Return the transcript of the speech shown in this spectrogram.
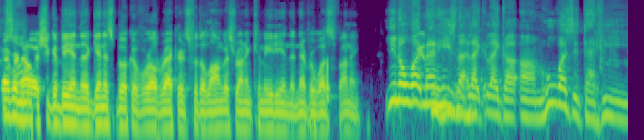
Trevor so- Noah should be in the Guinness Book of World Records for the longest running comedian that never was funny. You know what, man? He's not like like uh, um who was it that he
